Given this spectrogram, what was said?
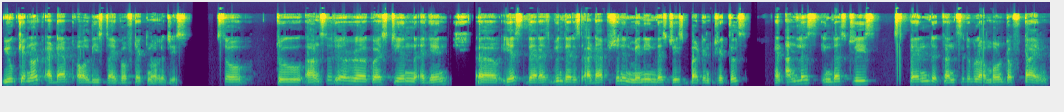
you cannot adapt all these type of technologies so to answer your uh, question again, uh, yes, there has been there is adaptation in many industries, but in trickles. And unless industries spend a considerable amount of time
